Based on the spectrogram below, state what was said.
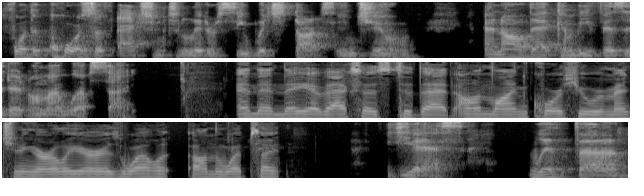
for the course of action to literacy, which starts in June. And all that can be visited on my website. And then they have access to that online course you were mentioning earlier as well on the website? Yes, with uh,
